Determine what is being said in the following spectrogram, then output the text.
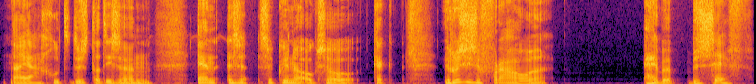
nou ja, goed. Dus dat is een. En ze, ze kunnen ook zo. Kijk, Russische vrouwen hebben besef.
